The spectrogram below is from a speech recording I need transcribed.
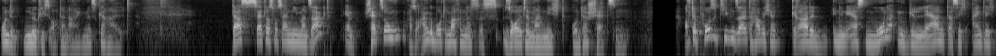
und möglichst auch dein eigenes Gehalt. Das ist etwas, was einem niemand sagt. Schätzungen, also Angebote machen, das, das sollte man nicht unterschätzen. Auf der positiven Seite habe ich halt gerade in den ersten Monaten gelernt, dass ich eigentlich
